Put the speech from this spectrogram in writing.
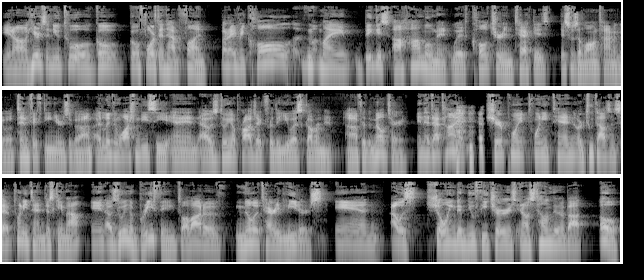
You know, here's a new tool. Go, go forth and have fun. But I recall my biggest aha moment with culture in tech is this was a long time ago, 10, 15 years ago. I live in Washington, D.C., and I was doing a project for the U.S. government, uh, for the military. And at that time, SharePoint 2010 or 2007, 2010 just came out. And I was doing a briefing to a lot of military leaders. And I was showing them new features and I was telling them about oh,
